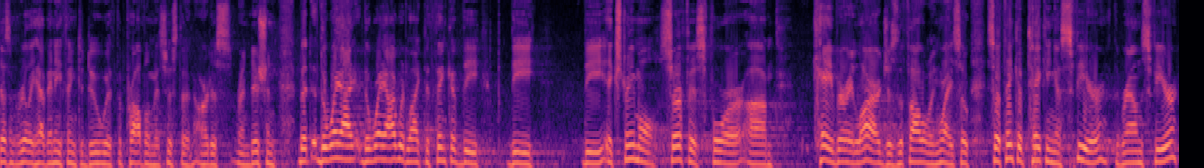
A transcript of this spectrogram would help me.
doesn't really have anything to do with the problem. It's just an artist's rendition. But the way I, the way I would like to think of the, the, the extremal surface for um, k very large is the following way. So, so think of taking a sphere, the round sphere,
